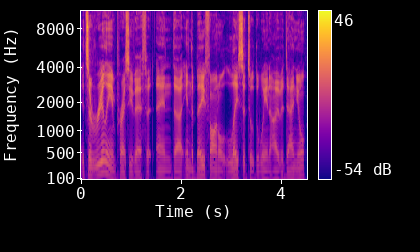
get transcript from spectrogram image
it's a really impressive effort. And uh, in the B final, Lisa took the win over Daniel.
